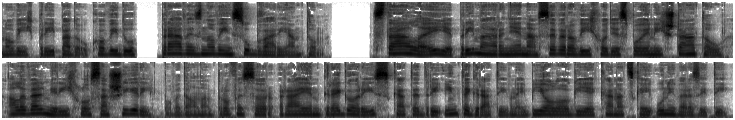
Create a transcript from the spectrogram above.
nových prípadov covidu práve s novým subvariantom. Stále je primárne na severovýchode Spojených štátov, ale veľmi rýchlo sa šíri, povedal nám profesor Ryan Gregory z katedry integratívnej biológie Kanadskej univerzity.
